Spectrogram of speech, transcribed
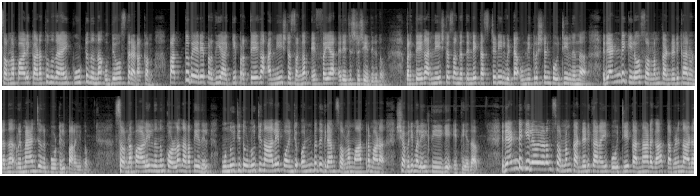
സ്വർണപ്പാളി കടത്തുന്നതിനായി കൂട്ടുനിന്ന ഉദ്യോഗസ്ഥരടക്കം പത്ത് പേരെ പ്രതിയാക്കി പ്രത്യേക അന്വേഷണ സംഘം എഫ്ഐആർ രജിസ്റ്റർ ചെയ്തിരുന്നു. പ്രത്യേക അന്വേഷണ സംഘത്തിന്റെ കസ്റ്റഡിയിൽ വിട്ട ഉണ്ണികൃഷ്ണൻ പോറ്റിയിൽ നിന്ന് രണ്ട് കിലോ സ്വർണം കണ്ടെടുക്കാനുണ്ടെന്ന് റിമാൻഡ് റിപ്പോർട്ടിൽ പറയുന്നു. സ്വർണപ്പാളിയിൽ നിന്നും കൊള്ള നടത്തിയതിൽ മുന്നൂറ്റി തൊണ്ണൂറ്റി നാല് പോയിന്റ് ഒൻപത് ഗ്രാം സ്വർണം മാത്രമാണ് ശബരിമലയിൽ തിരികെ എത്തിയത്. രണ്ട് കിലോയോളം സ്വർണം കണ്ടെടുക്കാനായി പോറ്റിയ കർണാടക തമിഴ്നാട്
